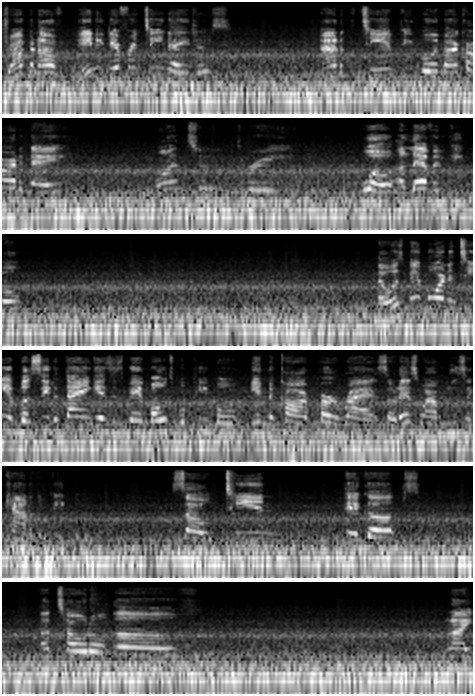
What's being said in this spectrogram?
Dropping off many different teenagers. Out of the 10 people in my car today, one, two, three, well, 11 people. No, it's been more than 10, but see, the thing is, it's been multiple people in the car per ride, so that's why I'm losing count of the people. So, 10 pickups, a total of like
